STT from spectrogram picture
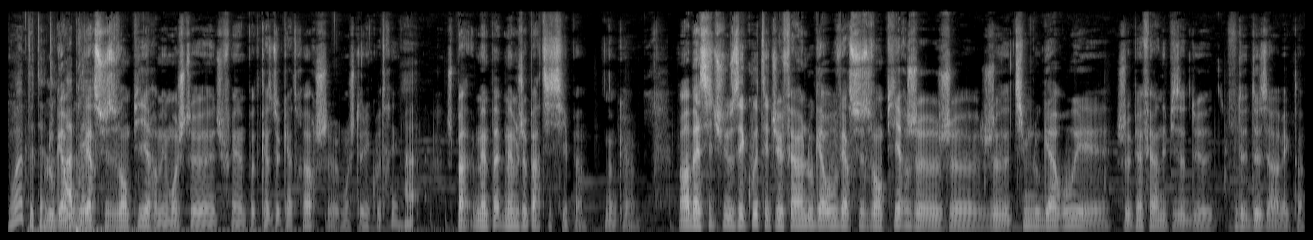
Ouais, peut-être. Loup-garou Après, versus vampire, mais moi, je te, tu fais un podcast de 4 heures, je- moi, je te l'écouterai. Ah. Je par- même, pas, même je participe. hein. Donc, euh, bon, bah, si tu nous écoutes et tu veux faire un loup-garou versus vampire, je, je, je team loup-garou et je veux bien faire un épisode de, de deux heures avec toi.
